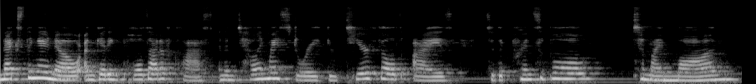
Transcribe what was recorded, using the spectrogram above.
Next thing I know, I'm getting pulled out of class and I'm telling my story through tear filled eyes to the principal, to my mom,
